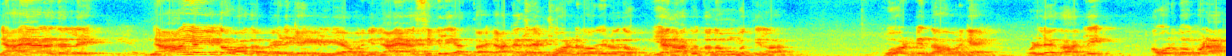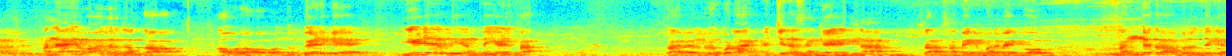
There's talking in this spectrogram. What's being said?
ನ್ಯಾಯಾಲಯದಲ್ಲಿ ನ್ಯಾಯಯುತವಾದ ಬೇಡಿಕೆಗಳಿಗೆ ಅವರಿಗೆ ನ್ಯಾಯ ಸಿಗಲಿ ಅಂತ. ಯಾಕಂದರೆ ಕೋರ್ಟ್ಗೆ ಹೋಗಿರೋದು ಏನಾಗುತ್ತೋ ನಮ್ಗೆ ಗೊತ್ತಿಲ್ಲ. ಕೋರ್ಟಿಂದ ಅವ್ರಿಗೆ ಒಳ್ಳೆಯದಾಗಲಿ ಅವ್ರಿಗೂ ಕೂಡ ಅನ್ಯಾಯವಾಗಿರದಂಥ ಅವರ ಒಂದು ಬೇಡಿಕೆ ಈಡೇರಲಿ ಅಂತ ಹೇಳ್ತಾ. ತಾವೆಲ್ಲರೂ ಕೂಡ ಹೆಚ್ಚಿನ ಇನ್ನ ಸಭೆಗೆ ಬರಬೇಕು. ಸಂಘದ ಅಭಿವೃದ್ಧಿಗೆ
